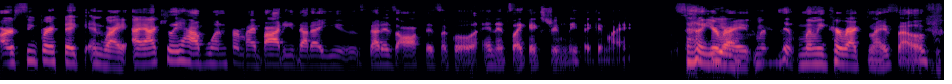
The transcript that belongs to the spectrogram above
are super thick and white. I actually have one for my body that I use that is all physical and it's like extremely thick and white. So you're yeah. right. Let me correct myself.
